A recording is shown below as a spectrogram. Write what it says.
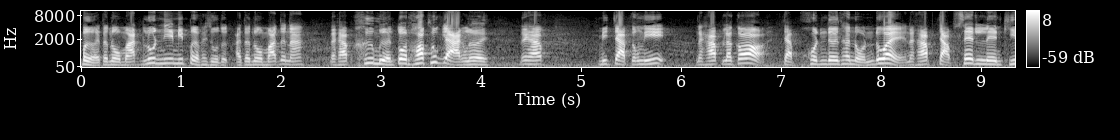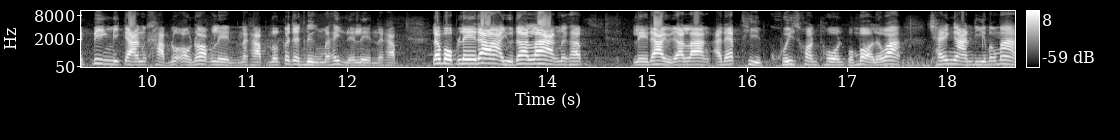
เปิดอัตโนมัติ รุ่นนี้มีเปิดไฟสูงอัตโนมัติด้วยนะนะครับ คือเหมือนตัวท็อปทุกอย่างเลยนะครับ มีจับตรงนี้นะครับ แล้วก็จับคนเดินถนนด้วยนะครับ จับเส้นเลนคีปปิ้ง มีการขับรถออกนอกเลนนะครับ รถก็จะดึงมาให้อยู่ในเลนนะครับ ระบบเรดาร์อยู่ด้านล่างนะครับ เรดาร์อยู่ด้านล่าง Adaptive Cruise Control ผมบอกเลยว่าใช้งานดีมาก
